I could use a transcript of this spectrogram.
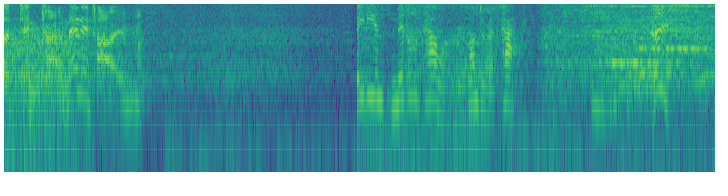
come out of that tin can anytime. Radiant's middle tower is under attack. Haste!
